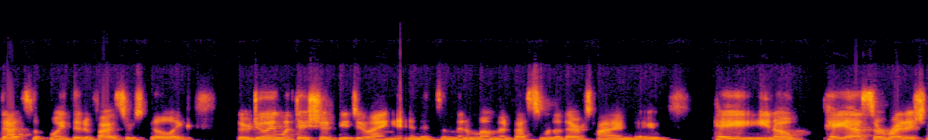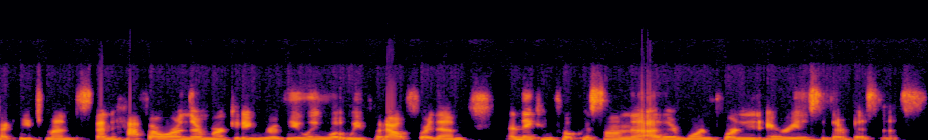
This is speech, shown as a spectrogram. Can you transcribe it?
That's the point that advisors feel like they're doing what they should be doing, and it's a minimum investment of their time. They pay, you know, pay us or write a check each month, spend a half hour on their marketing, reviewing what we put out for them, and they can focus on the other more important areas of their business.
